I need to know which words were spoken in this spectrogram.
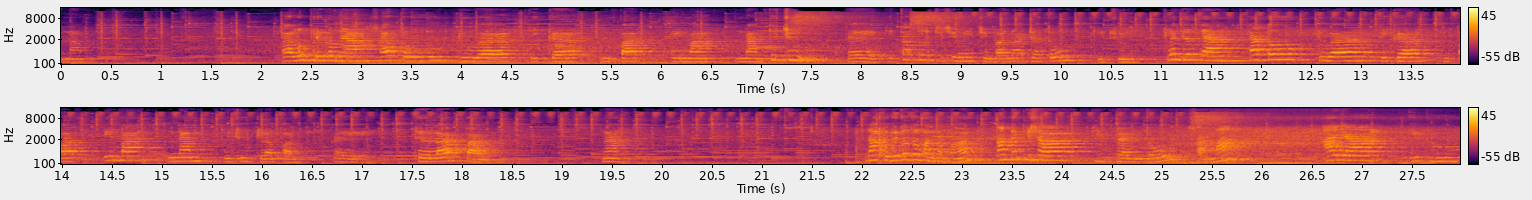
6. Lalu berikutnya 1 2 3 4 5 6 7. Oke, kita tulis di sini jumlahnya ada tuh 7. Selanjutnya 1 2 3 4 5 6 7 8. Oke, 8. Nah, Nah begitu teman-teman, nanti bisa dibantu sama ayah, ibu,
